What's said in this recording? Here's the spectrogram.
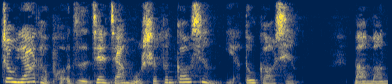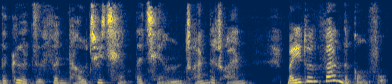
众丫头婆子见贾母十分高兴，也都高兴，忙忙的各自分头去请的请，传的传，没顿饭的功夫，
